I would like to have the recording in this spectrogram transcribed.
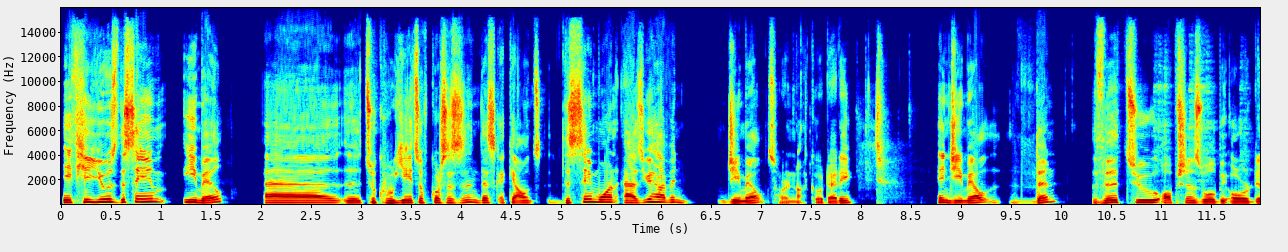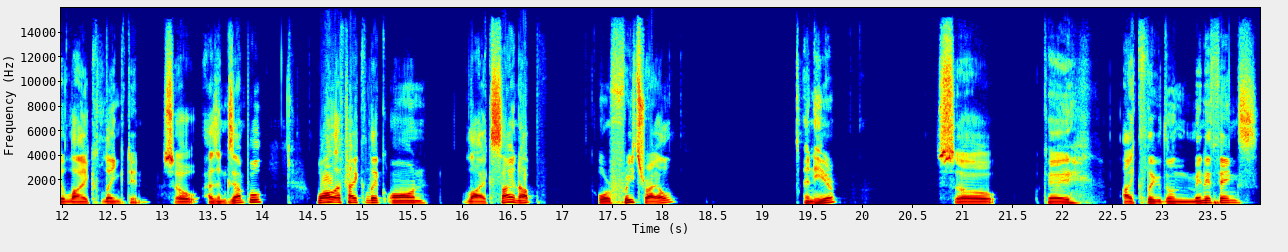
if you use the same email uh, to create, of course, a Zendesk account, the same one as you have in Gmail, sorry, not GoDaddy, in Gmail, then the two options will be already like linked in. So as an example, well, if I click on like sign up or free trial in here, so, okay, I clicked on many things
